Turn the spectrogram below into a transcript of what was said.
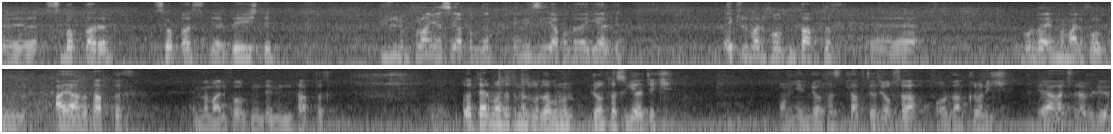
Ee, sibopları, sibop lastikleri değişti. Yüzünün planyası yapıldı. Temizliği yapıldı ve geldi. Egzoz manifoldunu taktık. Ee, burada emme manifoldunun ayağını taktık. Emme manifoldunun demirini taktık. Burada termostatımız burada. Bunun contası gelecek. Onun yeni contasını takacağız. Yoksa oradan kronik yağ kaçırabiliyor.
